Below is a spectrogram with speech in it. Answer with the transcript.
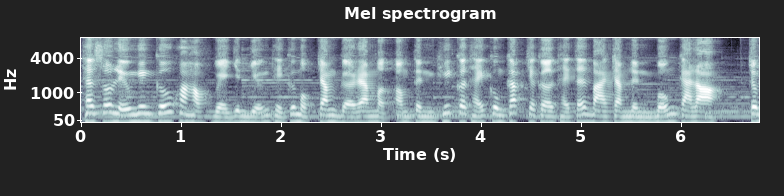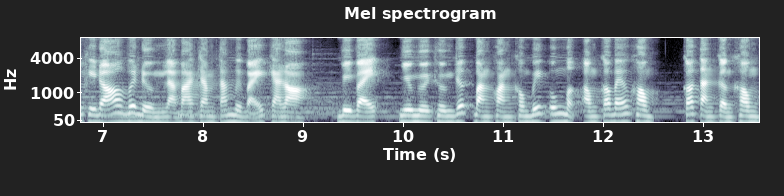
Theo số liệu nghiên cứu khoa học về dinh dưỡng thì cứ 100g mật ong tinh khiết có thể cung cấp cho cơ thể tới 304 calo, trong khi đó với đường là 387 calo. Vì vậy, nhiều người thường rất băn khoăn không biết uống mật ong có béo không, có tăng cân không.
